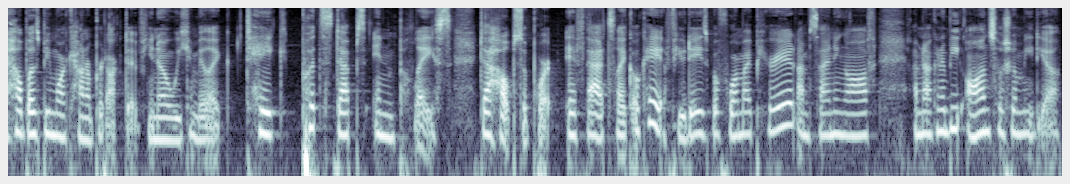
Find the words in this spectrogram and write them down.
help us be more counterproductive. You know, we can be like take put steps in place to help support. If that's like, okay, a few days before my period, I'm signing off. I'm not going to be on social media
